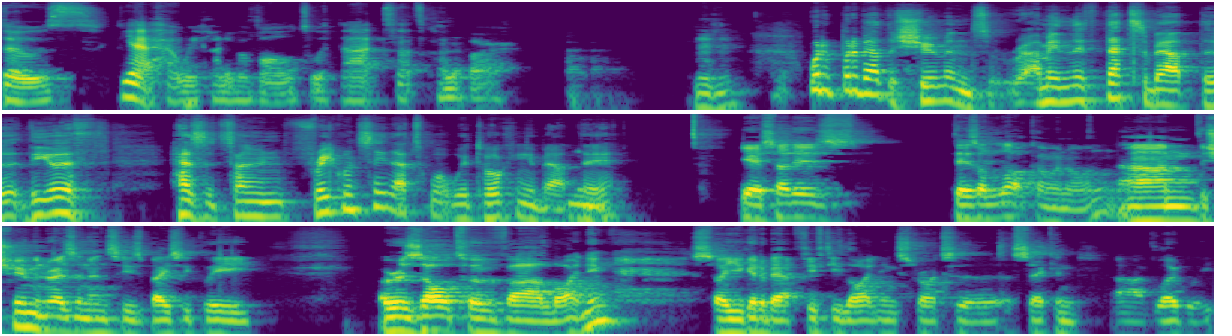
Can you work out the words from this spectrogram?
those yeah how we kind of evolved with that. So that's kind of our mm-hmm. what, what about the schumann's? I mean that's about the the earth has its own frequency. That's what we're talking about mm-hmm. there. Yeah so there's there's a lot going on. Um, the schumann resonance is basically a result of uh, lightning. So you get about 50 lightning strikes a, a second uh, globally.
